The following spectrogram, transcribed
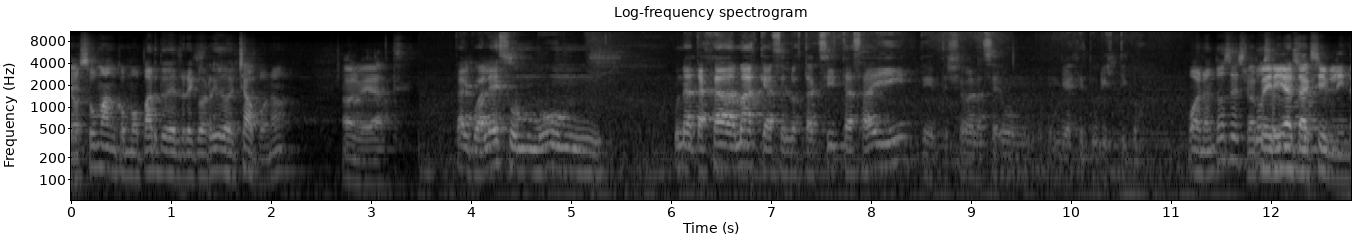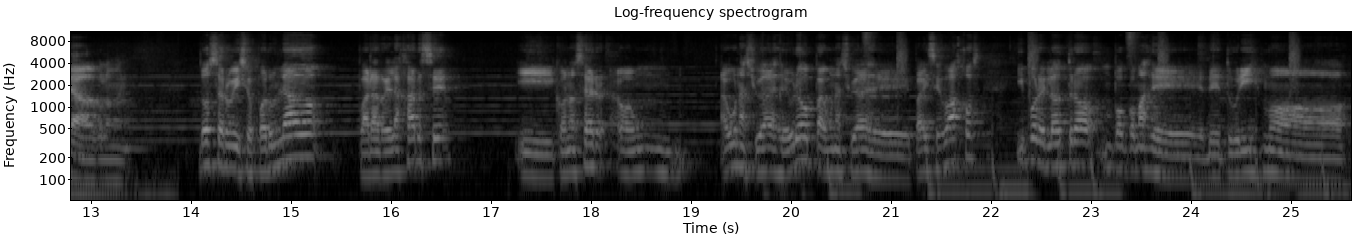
lo suman como parte del recorrido del Chapo, ¿no? Olvídate. Tal cual es un, un- una tajada más que hacen los taxistas ahí, que te llevan a hacer un, un viaje turístico. Bueno, entonces Yo dos pediría servicios. taxi blindado, por lo menos. Dos servicios. Por un lado, para relajarse y conocer un- algunas ciudades de Europa, algunas ciudades de Países Bajos. Y por el otro, un poco más de, de turismo,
